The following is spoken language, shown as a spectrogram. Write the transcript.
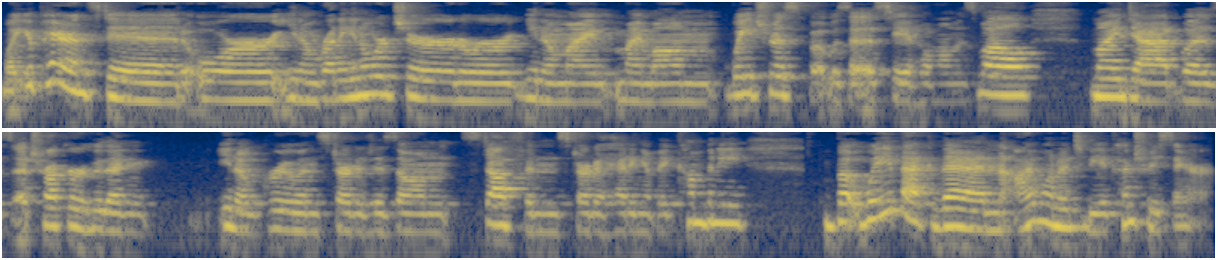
what your parents did or you know running an orchard or you know my my mom waitress but was a stay-at-home mom as well. My dad was a trucker who then you know grew and started his own stuff and started heading a big company. But way back then i wanted to be a country singer.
